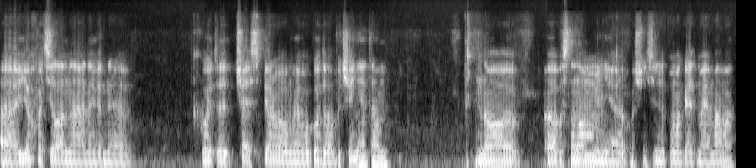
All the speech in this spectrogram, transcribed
Ее хватило на, наверное, какую-то часть первого моего года обучения там. Но в основном мне очень сильно помогает моя мама.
